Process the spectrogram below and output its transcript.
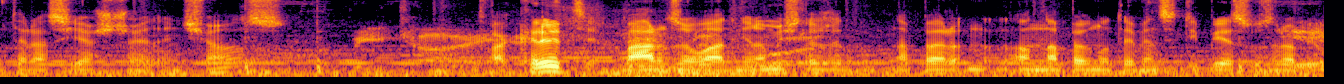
I teraz jeszcze jeden cios. Dwa kryty, bardzo ładnie. No myślę, że na on na pewno te więcej DPS-u zrobił.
